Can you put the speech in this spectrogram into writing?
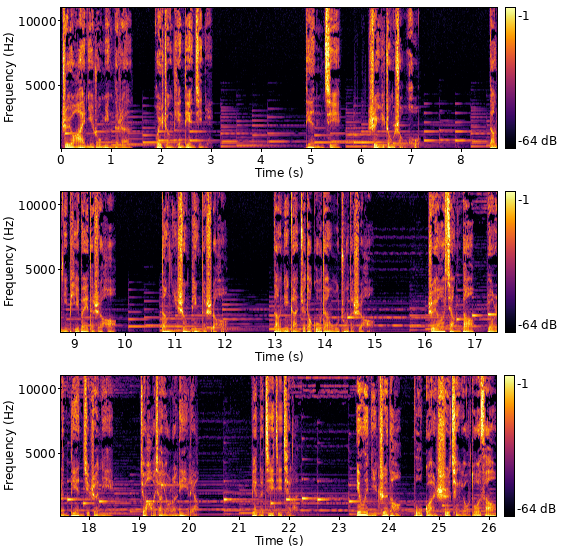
只有爱你如命的人，会整天惦记你。惦记，是一种守护。当你疲惫的时候。当你生病的时候，当你感觉到孤单无助的时候，只要想到有人惦记着你，就好像有了力量，变得积极起来。因为你知道，不管事情有多糟，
